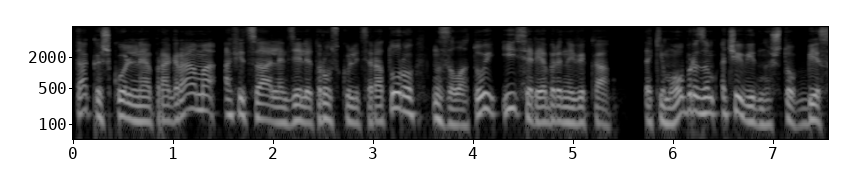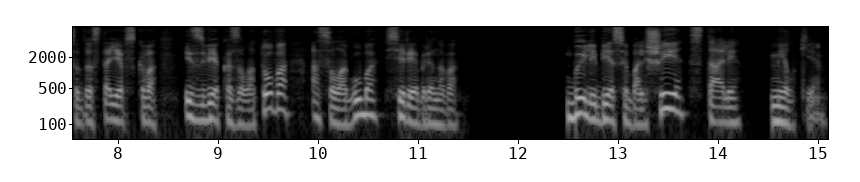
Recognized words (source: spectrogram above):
Так и школьная программа официально делит русскую литературу на золотой и серебряный века. Таким образом, очевидно, что бесы Достоевского из века золотого, а Сологуба — серебряного. Были бесы большие, стали мелкие.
